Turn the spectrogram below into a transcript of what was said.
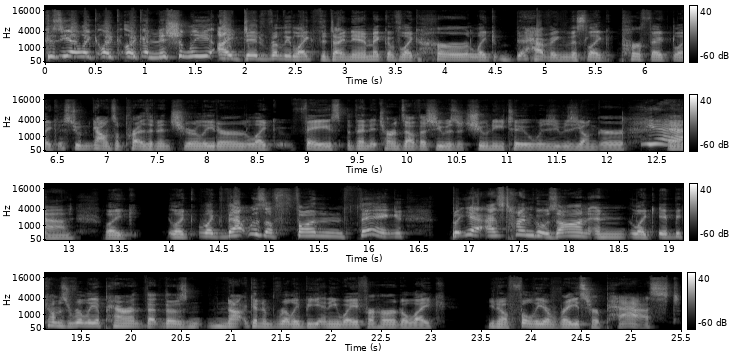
cause, yeah, like, like, like initially, I did really like the dynamic of like her, like having this like perfect like student council president cheerleader like face, but then it turns out that she was a chuni too when she was younger. Yeah, and like, like, like that was a fun thing but yeah, as time goes on and like it becomes really apparent that there's not going to really be any way for her to like, you know, fully erase her past,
